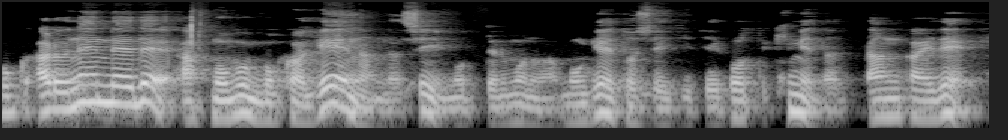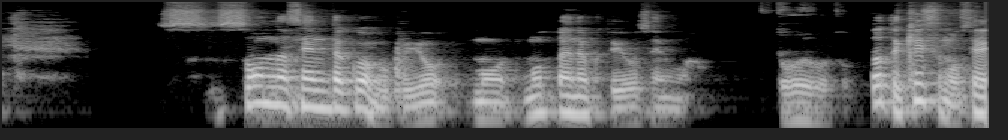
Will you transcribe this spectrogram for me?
僕、ある年齢で、あ、もう僕はゲイなんだし、持ってるものはもうゲイとして生きていこうって決めた段階で、そそんな選択は僕よ、もう、もったいなくて要せんわ。どういうこだってキスもせえ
